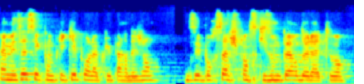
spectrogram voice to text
Ah, mais ça, c'est compliqué pour la plupart des gens. C'est pour ça, je pense qu'ils ont peur de la tour.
